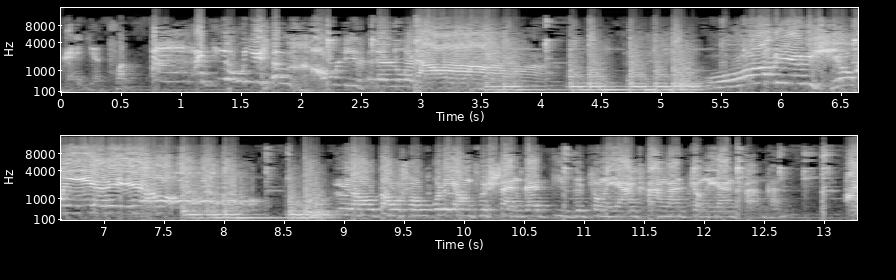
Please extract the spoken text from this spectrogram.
边一吐，大叫一声：“好厉害的罗章！我命休也了！”老道说：“无良府善哉，弟子睁眼看看，睁眼看看。”哎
